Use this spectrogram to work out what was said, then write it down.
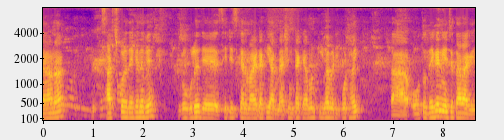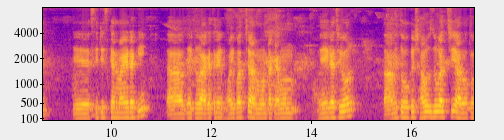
জানো না, সার্চ করে দেখে নেবে গুগলে যে সিটি স্ক্যান মানেটা কি আর মেশিনটা কেমন, কীভাবে রিপোর্ট হয়। তা ও তো দেখে নিয়েছে তার আগেই যে সিটি স্ক্যান মানেটা কি। তা দেখে আগে থেকেই ভয় পাচ্ছে আর মনটা কেমন হয়ে গেছে ওর। তা আমি তো ওকে সাহস যোগাচ্ছি আর ও তো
